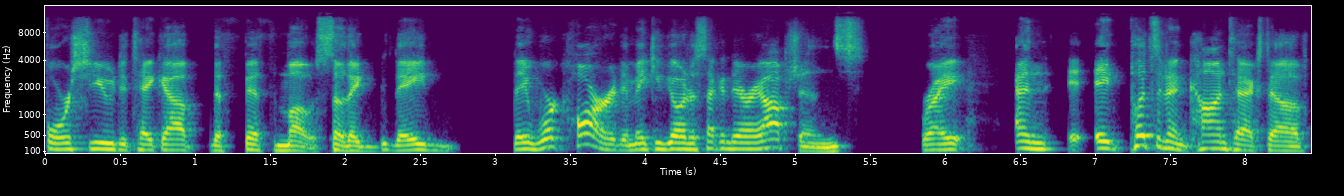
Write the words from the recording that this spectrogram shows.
force you to take up the fifth most. So they they they work hard and make you go to secondary options, right? And it, it puts it in context of,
